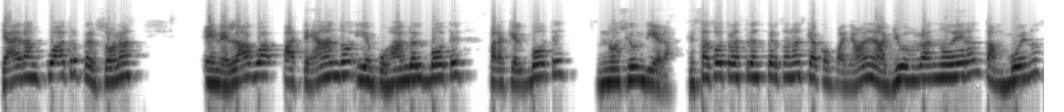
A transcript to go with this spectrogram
Ya eran cuatro personas en el agua pateando y empujando el bote para que el bote no se hundiera. Estas otras tres personas que acompañaban a Yusra no eran tan buenos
